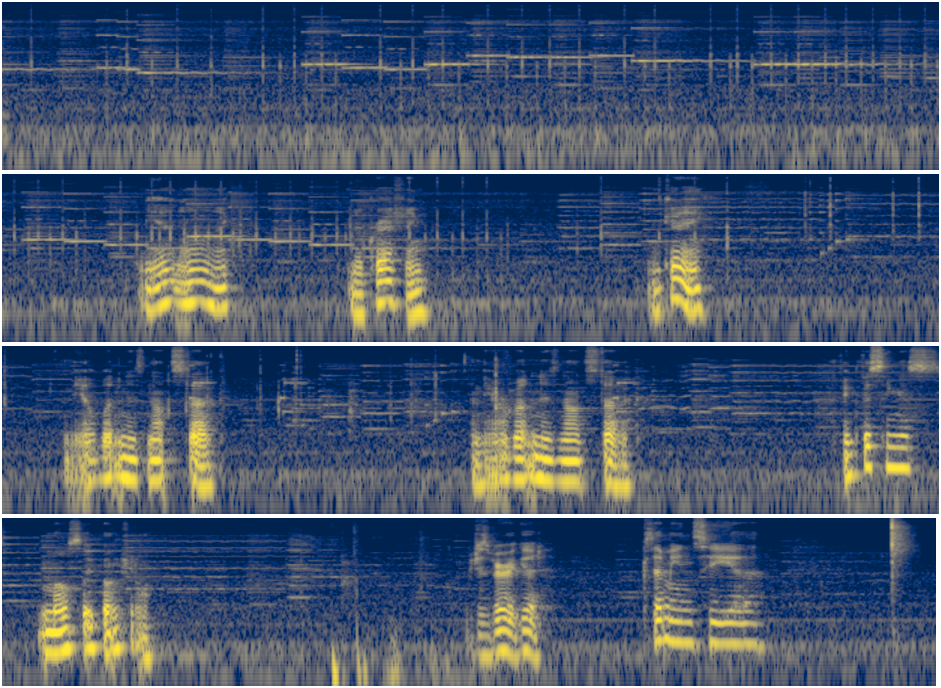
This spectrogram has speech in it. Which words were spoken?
Yeah, no, like, no crashing. Okay. And the L button is not stuck. And the R button is not stuck. I think this thing is mostly functional which is very good. Because that means he uh,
